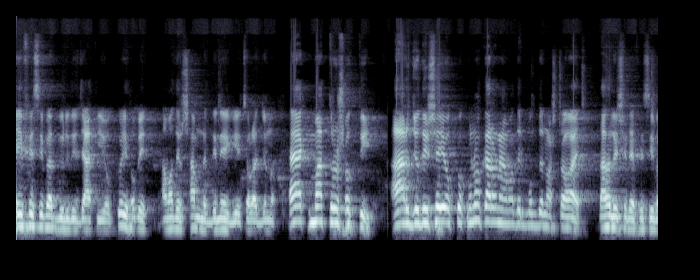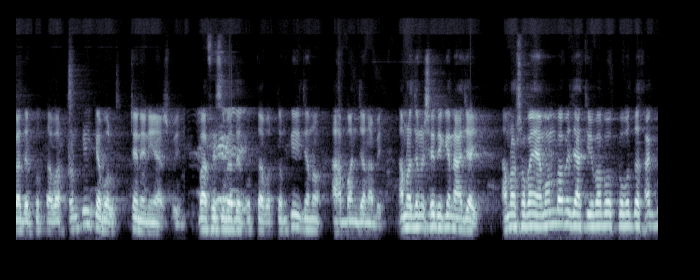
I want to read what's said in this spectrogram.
এই ফেসিবাদ বিরোধী জাতীয় ঐক্যই হবে আমাদের সামনের দিনে এগিয়ে চলার জন্য একমাত্র শক্তি। আর যদি সেই ঐক্য কোনো কারণে আমাদের মধ্যে নষ্ট হয়, তাহলে সেটা ফেসিবাদের প্রত্যাবর্তনকেই কেবল টেনে নিয়ে আসবে বা ফেসিবাদের প্রত্যাবর্তনকেই যেন আহ্বান জানাবে। আমরা যেন সেদিকে না যাই। আমরা সবাই এমনভাবে জাতীয়ভাবে ঐক্যবদ্ধ থাকব।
